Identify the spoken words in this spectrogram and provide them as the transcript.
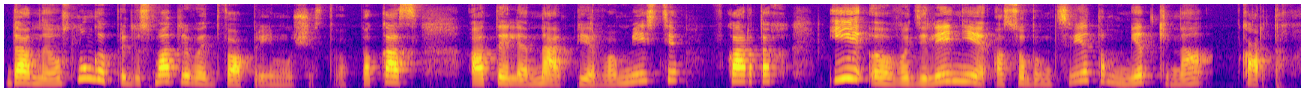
Данная услуга предусматривает два преимущества. Показ отеля на первом месте в картах и э, выделение особым цветом метки на картах.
